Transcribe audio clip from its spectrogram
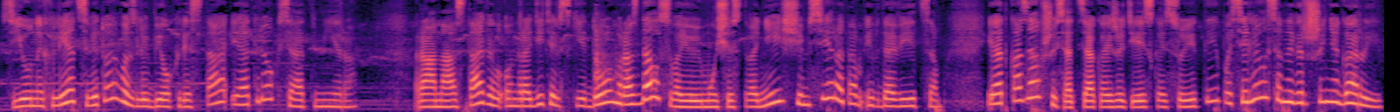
С юных лет святой возлюбил Христа и отрекся от мира. Рано оставил он родительский дом, раздал свое имущество нищим, сиротам и вдовицам, и, отказавшись от всякой житейской суеты, поселился на вершине горы,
